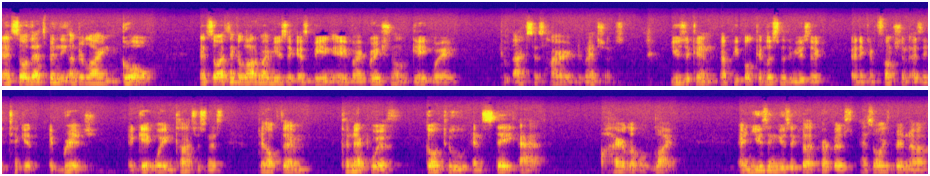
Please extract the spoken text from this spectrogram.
And so that's been the underlying goal. And so I think a lot of my music as being a vibrational gateway to access higher dimensions. Music can uh, people can listen to the music and it can function as a ticket, a bridge, a gateway in consciousness to help them connect with, go to, and stay at a higher level of life. And using music for that purpose has always been a,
